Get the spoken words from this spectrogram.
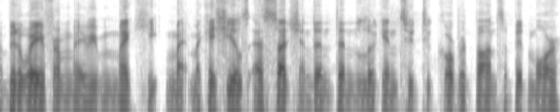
a bit away from maybe MacKay Shields as such, and then then look into to corporate bonds a bit more.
